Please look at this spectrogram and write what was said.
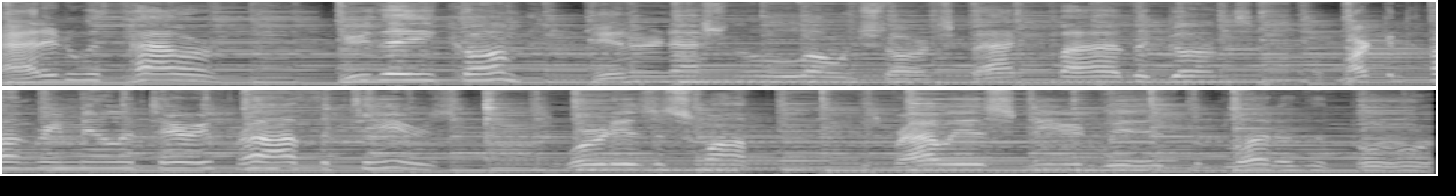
Added with power, here they come International loan sharks backed by the guns of market hungry military profiteers. His word is a swamp, his brow is smeared with the blood of the poor.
